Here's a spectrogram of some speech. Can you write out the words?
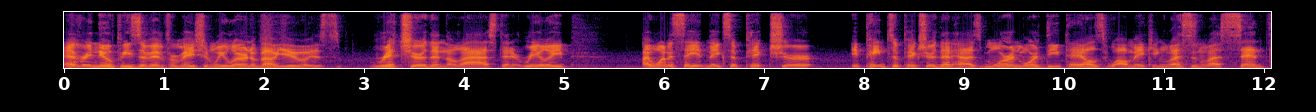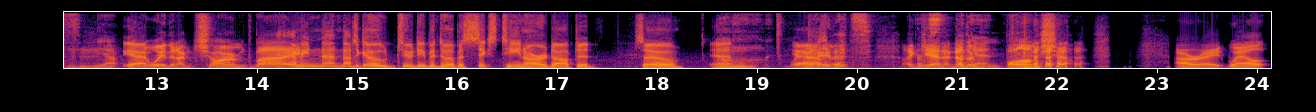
every new piece of information we learn about you is richer than the last, and it really, I want to say it makes a picture. It paints a picture that has more and more details while making less and less sense Yeah. yeah. in a way that I'm charmed by. I mean, not not to go too deep into it, but 16 are adopted. So and yeah, Hey, that's again That's- another again. bombshell. All right. Well,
